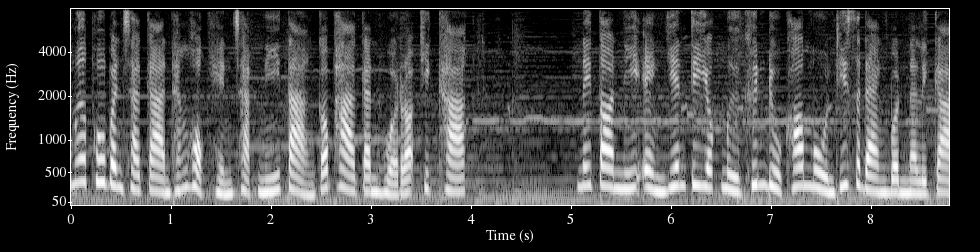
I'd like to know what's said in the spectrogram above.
เมื่อผู้บัญชาการทั้งหกเห็นฉากนี้ต่างก็พากันหัวเราะคิกคัก ในตอนนี้เองเยี่ยนตี้ยกมือขึ้นดูข้อมูลที่แสดงบนนาฬิกา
